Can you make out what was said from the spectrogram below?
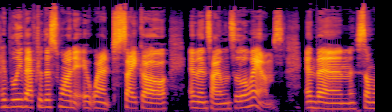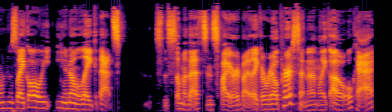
I believe after this one, it went Psycho and then Silence of the Lambs. And then someone was like, oh, you know, like that's some of that's inspired by like a real person. And I'm like, oh, okay.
